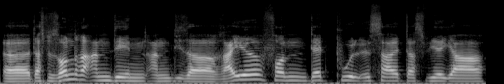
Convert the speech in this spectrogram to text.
Äh, das Besondere an, den, an dieser Reihe von Deadpool ist halt, dass wir ja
